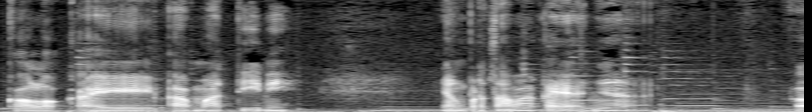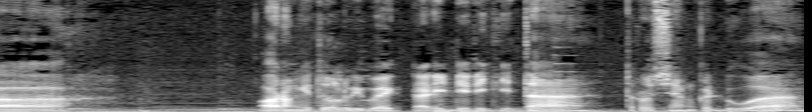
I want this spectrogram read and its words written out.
kalau kayak amati nih yang pertama kayaknya uh, orang itu lebih baik dari diri kita. Terus yang kedua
